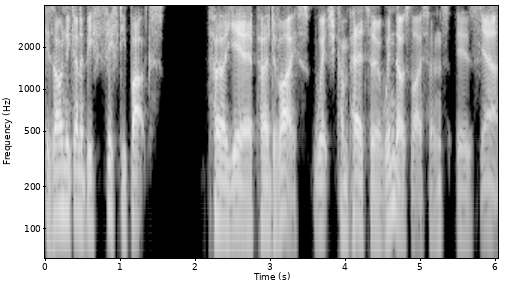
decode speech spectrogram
is only going to be 50 bucks per year per device, which compared to a Windows license is Yeah.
